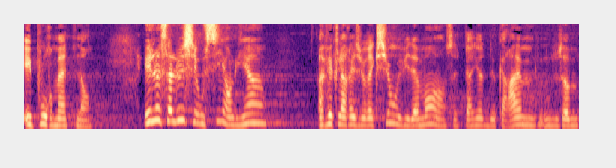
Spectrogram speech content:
et pour maintenant. Et le salut, c'est aussi en lien avec la résurrection, évidemment, en cette période de carême, nous sommes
